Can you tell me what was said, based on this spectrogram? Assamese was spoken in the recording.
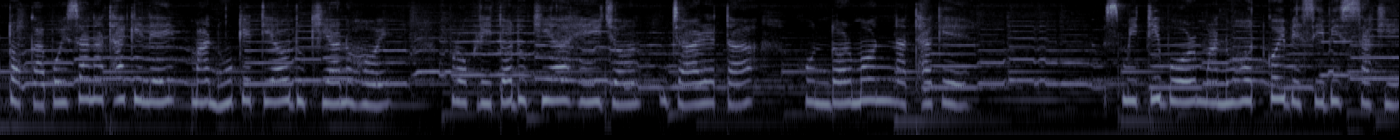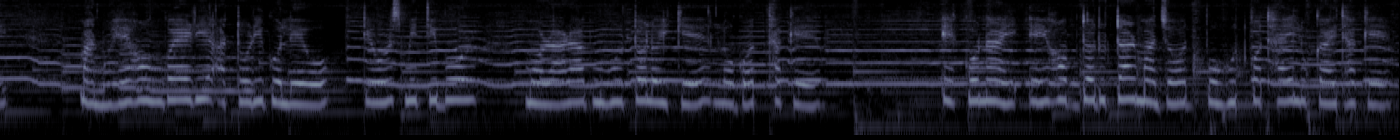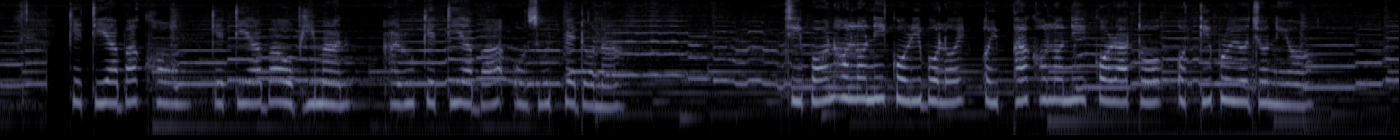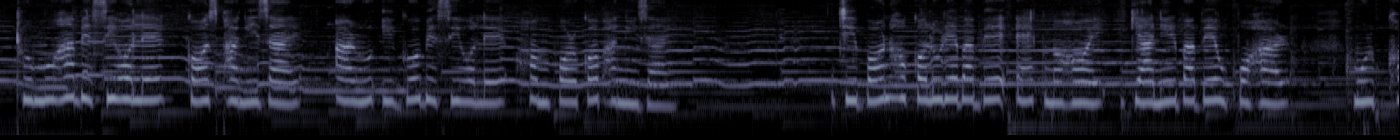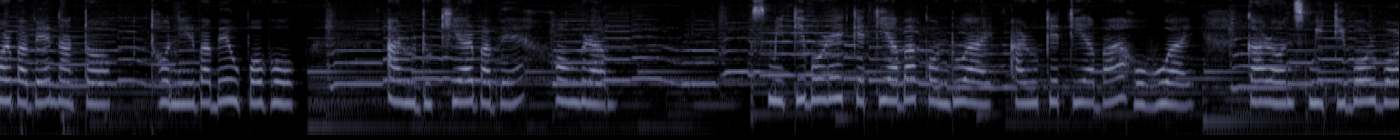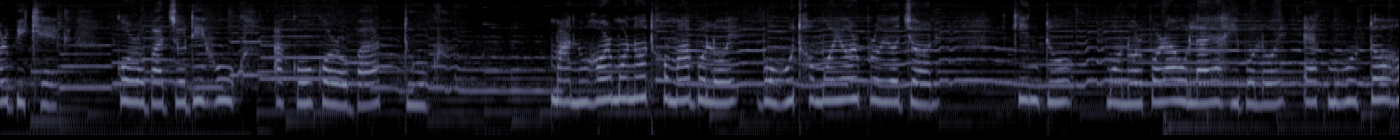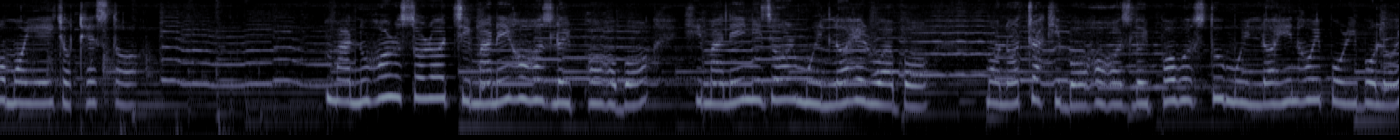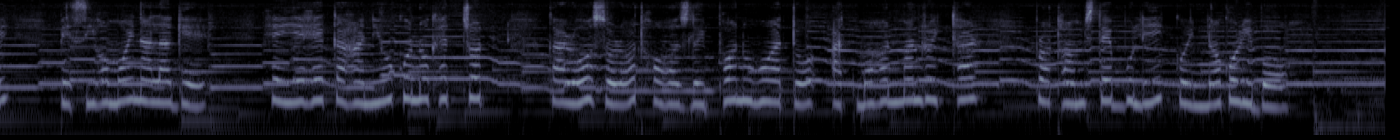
টকা পইচা নাথাকিলেই মানুহ কেতিয়াও দুখীয়া নহয়। প্ৰকৃত দুখীয়া সেইজন যাৰ এটা সুন্দৰ মন নাথাকে। স্মৃতিবোৰ মানুহতকৈ বেছি বিশ্বাসী। মানুহে সংগ এৰি আঁতৰি গ'লেও তেওঁৰ স্মৃতিবোৰ মৰাৰ আগমুহূৰ্তলৈকে লগত থাকে। একো নাই এই শব্দ দুটাৰ মাজত বহুত কথাই লুকাই থাকে। কেতিয়াবা খং কেতিয়াবা অভিমান আৰু কেতিয়াবা অযুত বেদনা। জীৱন সলনি কৰিবলৈ অভ্যাস সলনি কৰাটো অতি প্ৰয়োজনীয়। ধুমুহা বেছি হ'লে গছ ভাঙি যায় আৰু ইগ' বেছি হ'লে সম্পৰ্ক ভাঙি যায়। জীৱন সকলোৰে বাবে এক নহয় জ্ঞানীৰ বাবে উপহাৰ মূৰ্খৰ বাবে নাটক। ধনীৰ বাবে উপভোগ আৰু দুখীয়াৰ বাবে সংগ্ৰাম। স্মৃতিবোৰে কেতিয়াবা কন্দুৱায় আৰু কেতিয়াবা হহুৱায় কাৰণ স্মৃতিবোৰ বৰ বিশেষ। ক'ৰবাত যদি সুখ আকৌ ক'ৰবাত দুখ। মানুহৰ মনত সোমাবলৈ বহুত সময়ৰ প্ৰয়োজন কিন্তু মনৰ পৰা ওলাই আহিবলৈ এক মুহূৰ্ত সময়েই যথেষ্ট। মানুহৰ ওচৰত যিমানেই সহজলভ্য হ'ব সিমানেই নিজৰ মূল্য হেৰুৱাব। মনত ৰাখিব সহজলভ্য বস্তু মূল্যহীন হৈ পৰিবলৈ বেছি সময় নালাগে। সেয়েহে কাহানিও কোনো ক্ষেত্ৰত কাৰো ওচৰত সহজলভ্য নোহোৱাটো আত্মসন্মান ৰক্ষাৰ প্ৰথম ষ্টেপ বুলি গণ্য কৰিব।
